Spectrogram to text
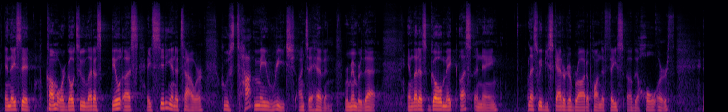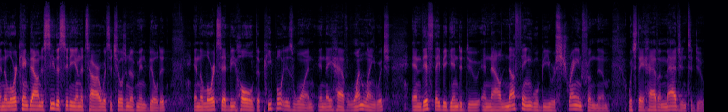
And they said, Come or go to, let us build us a city and a tower whose top may reach unto heaven. Remember that. And let us go make us a name, lest we be scattered abroad upon the face of the whole earth. And the Lord came down to see the city and the tower which the children of men builded. And the Lord said, Behold, the people is one, and they have one language, and this they begin to do, and now nothing will be restrained from them which they have imagined to do.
